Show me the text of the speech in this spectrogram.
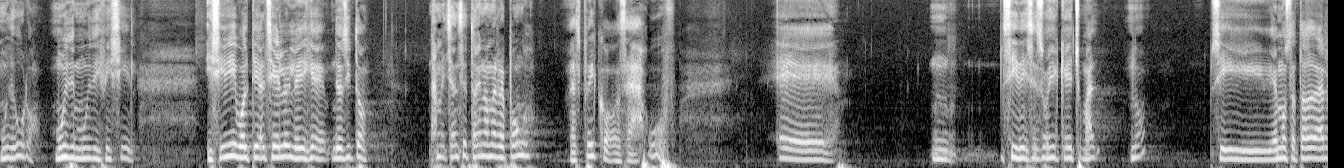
Muy duro, muy, muy difícil. Y sí, volteé al cielo y le dije, Diosito, dame chance, todavía no me repongo. ¿Me explico? O sea, uff. Eh, mm, si dices, oye, que he hecho mal, ¿no? Si hemos tratado de dar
